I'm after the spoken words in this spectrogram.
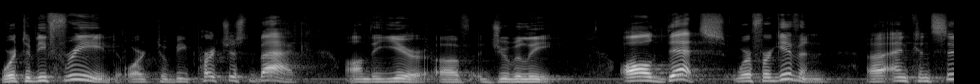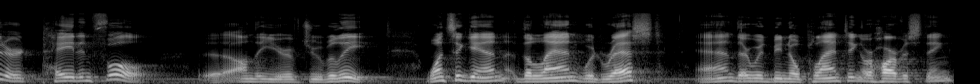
were to be freed or to be purchased back on the year of Jubilee. All debts were forgiven uh, and considered paid in full uh, on the year of Jubilee. Once again, the land would rest and there would be no planting or harvesting.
